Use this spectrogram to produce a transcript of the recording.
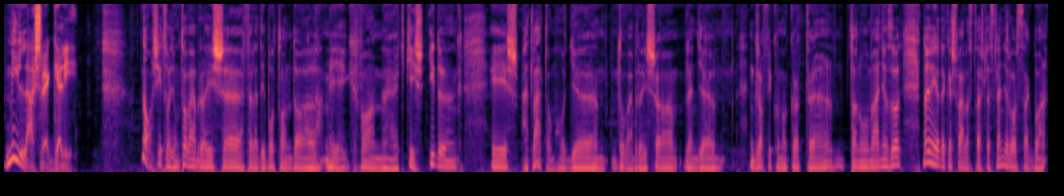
Millás reggeli. Nos, itt vagyunk továbbra is, eh, Feledi Botondal még van egy kis időnk, és hát látom, hogy eh, továbbra is a lengyel grafikonokat eh, tanulmányozod. Nagyon érdekes választás lesz Lengyelországban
